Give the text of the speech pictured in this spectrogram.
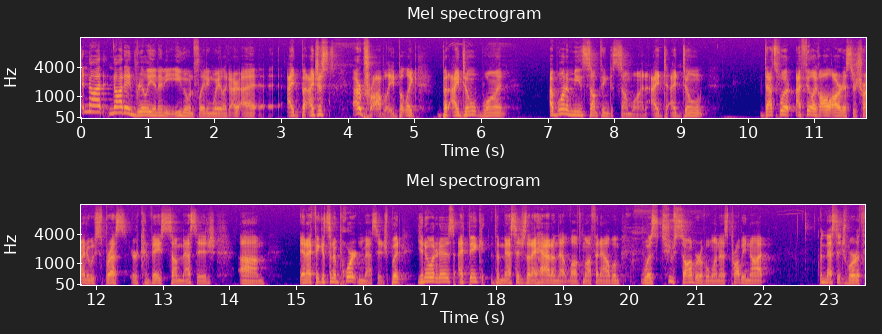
and not not in really in any ego inflating way. Like i i, I but i just or probably but like but i don't want i want to mean something to someone i i don't that's what I feel like all artists are trying to express or convey some message. Um, and I think it's an important message. But you know what it is? I think the message that I had on that Love Muffin album was too somber of a one. That's probably not a message worth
